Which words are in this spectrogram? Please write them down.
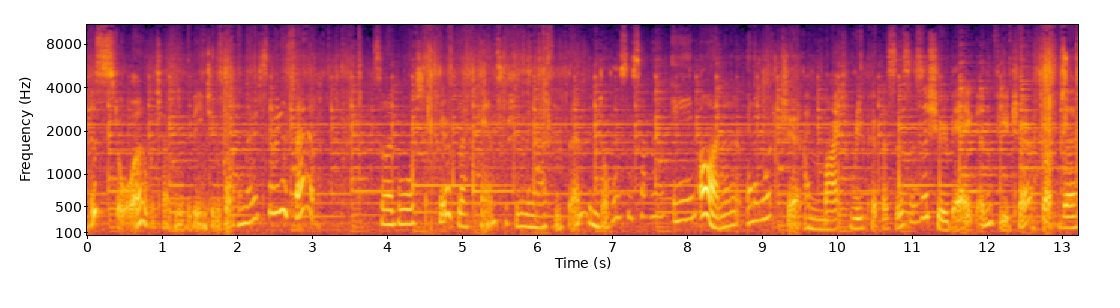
this store, which I've never been to before, and they were just having a sale. So I bought a pair of black pants, which are really nice and thin, in dollars or something, and oh, and a, and a work shirt. I might repurpose this as a shoe bag in the future. I've got this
